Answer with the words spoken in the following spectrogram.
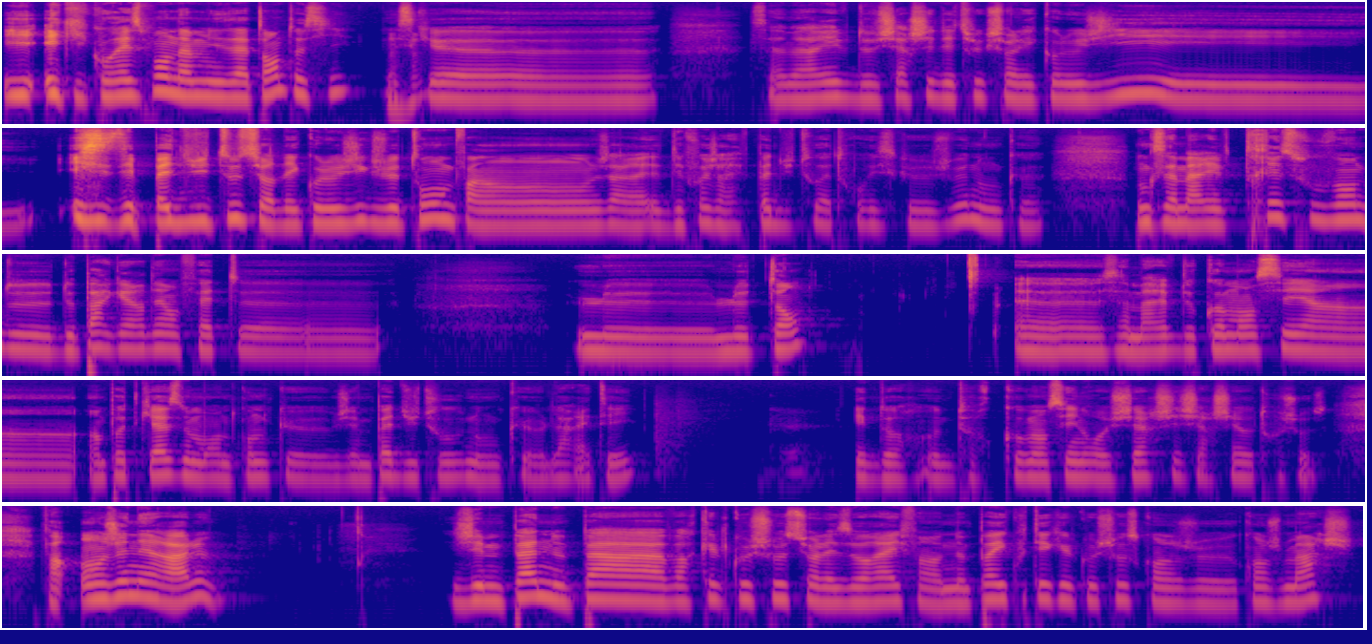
et, qui corresponde à mes attentes aussi. Parce mhm. que euh, ça m'arrive de chercher des trucs sur l'écologie et, et c'est pas du tout sur l'écologie que je tombe. Enfin, des fois, j'arrive pas du tout à trouver ce que je veux. Donc, euh, donc ça m'arrive très souvent de ne pas regarder en fait euh, le, le, temps. ça m'arrive de commencer un, un, podcast, de me rendre compte que j'aime pas du tout, donc l'arrêter et de, recommencer une recherche et chercher autre chose. Enfin, en général, j'aime pas ne pas avoir quelque chose sur les oreilles, enfin, ne pas écouter quelque chose quand je, quand je marche.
